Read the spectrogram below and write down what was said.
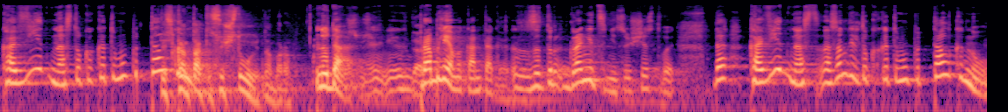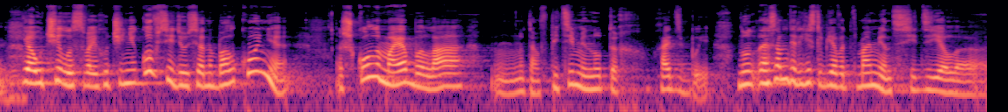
ковид настолько к этому подтолкнул. То есть контакты существуют, наоборот. Ну да, э, проблема контакта, затр- границы не существует. Да, ковид нас на самом деле только к этому подтолкнул. Я учила своих учеников, сидя у себя на балконе. Школа моя была ну, там, в пяти минутах ходьбы. Но на самом деле, если бы я в этот момент сидела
